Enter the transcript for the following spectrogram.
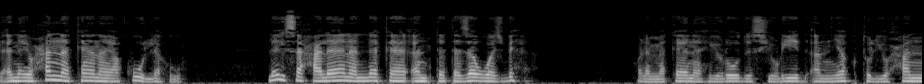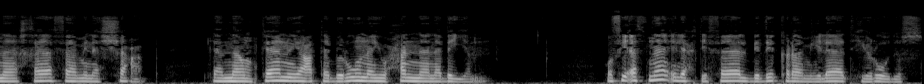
لأن يوحنا كان يقول له ليس حلالا لك أن تتزوج بها. ولما كان هيرودس يريد أن يقتل يوحنا خاف من الشعب لأنهم كانوا يعتبرون يوحنا نبيا. وفي أثناء الاحتفال بذكرى ميلاد هيرودس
